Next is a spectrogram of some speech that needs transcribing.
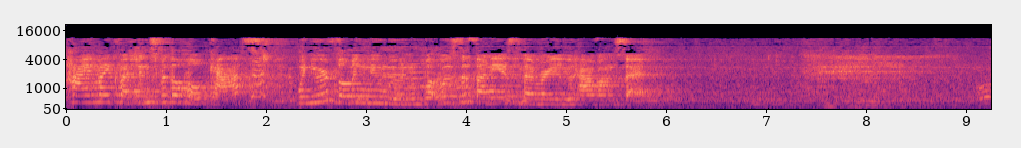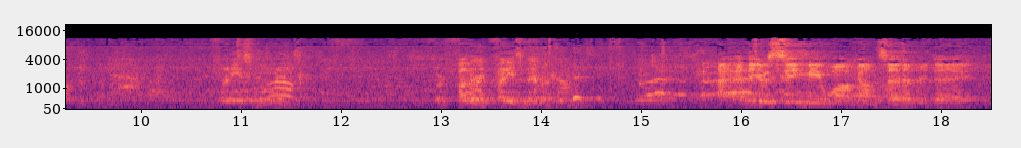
Hi, my question's for the whole cast. When you were filming New Moon, what was the funniest memory you have on set? Funniest moment. Or funny, funniest memory. I, I think it was seeing me walk on set every day,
